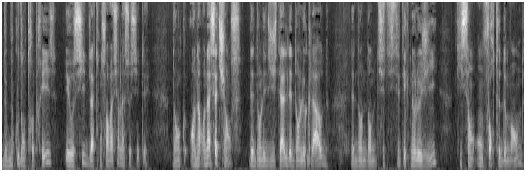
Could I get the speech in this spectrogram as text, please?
de beaucoup d'entreprises et aussi de la transformation de la société. Donc on a, on a cette chance d'être dans le digital, d'être dans le cloud, d'être dans, dans ces technologies qui sont en forte demande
